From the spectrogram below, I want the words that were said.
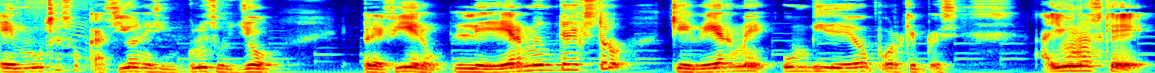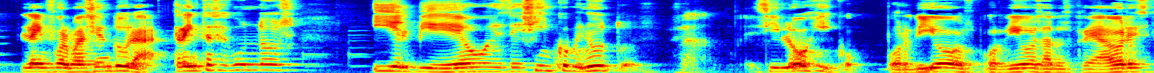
en muchas ocasiones, incluso yo prefiero leerme un texto que verme un video porque pues hay unos que la información dura 30 segundos y el video es de 5 minutos. Es ilógico. Por Dios, por Dios, a los creadores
